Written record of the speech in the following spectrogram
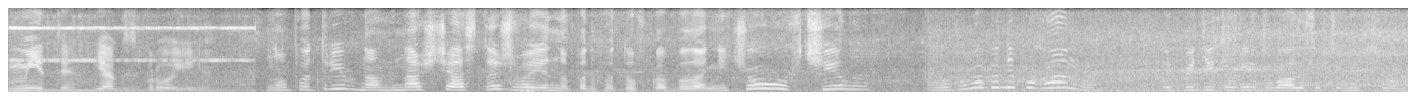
вміти, як зброєю. Ну потрібно. В наш час теж воєнна підготовка була. Нічого вчили. Ну було б непогано, якби діти орієнтувалися в цьому всьому.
